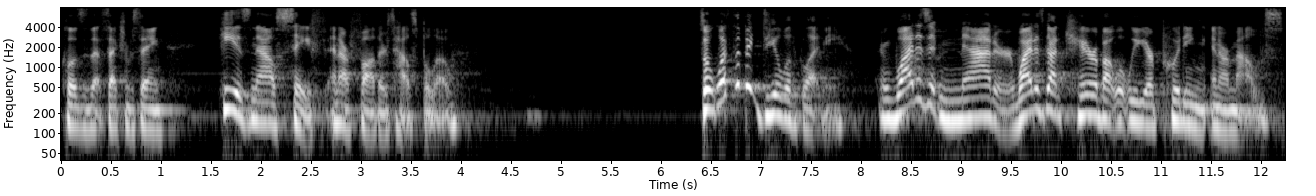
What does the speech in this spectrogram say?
closes that section by saying, He is now safe in our Father's house below. So, what's the big deal with gluttony? And why does it matter? Why does God care about what we are putting in our mouths?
